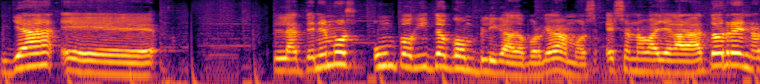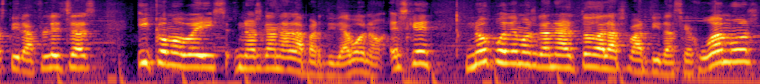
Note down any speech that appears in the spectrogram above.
Ya, eh, la tenemos un poquito complicado Porque vamos, eso no va a llegar a la torre Nos tira flechas y como veis nos gana la partida. Bueno, es que no podemos ganar todas las partidas que jugamos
